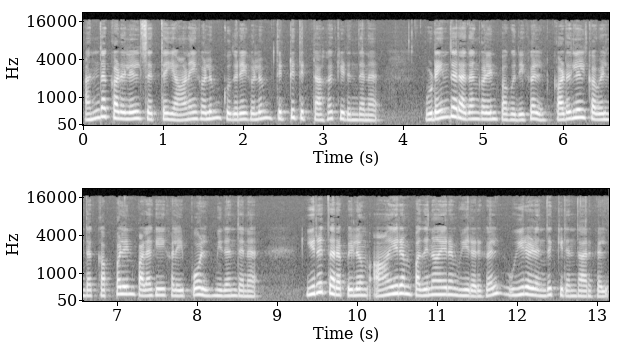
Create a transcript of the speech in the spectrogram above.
அந்த கடலில் செத்த யானைகளும் குதிரைகளும் திட்டு திட்டாக கிடந்தன. உடைந்த ரதங்களின் பகுதிகள் கடலில் கவிழ்ந்த கப்பலின் பலகைகளைப் போல் மிதந்தன. இரு தரப்பிலும் ஆயிரம் பதினாயிரம் வீரர்கள் உயிரிழந்து கிடந்தார்கள்.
